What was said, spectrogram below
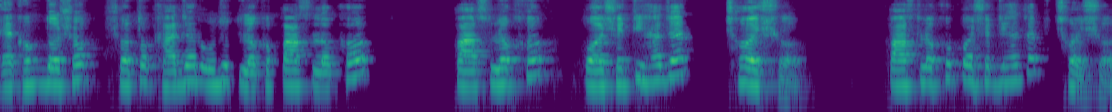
একক দশক শতক হাজার উজুত লক্ষ, পাঁচ লক্ষ পাঁচ লক্ষ পঁয়ষট্টি হাজার ছয়শো, পাঁচ লক্ষ পঁয়ষট্টি হাজার ছয়শো।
